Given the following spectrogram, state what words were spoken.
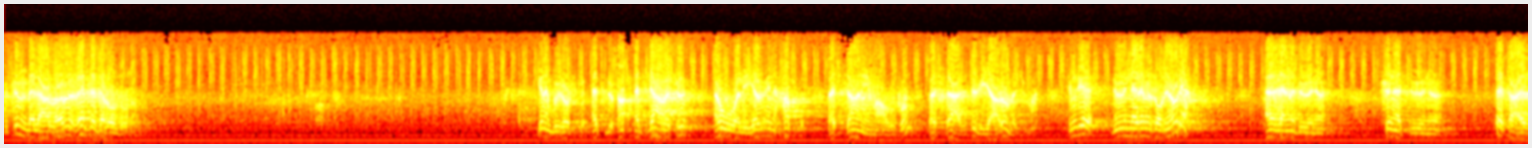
bütün belaları reddeder olduğunu. Yine buyuruyor Eddavetü evveli yevmin hak ve sani mağrufun ve sâlidü riyârun ve Şimdi düğünlerimiz oluyor ya, evlenme düğünü, sünnet düğünü vesaire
